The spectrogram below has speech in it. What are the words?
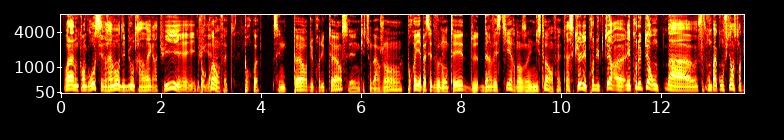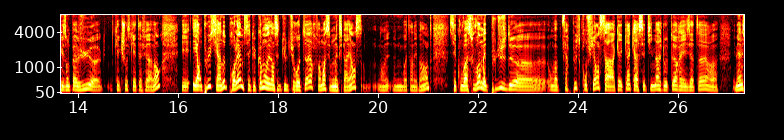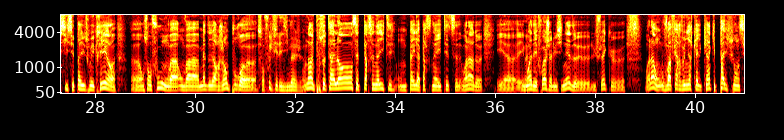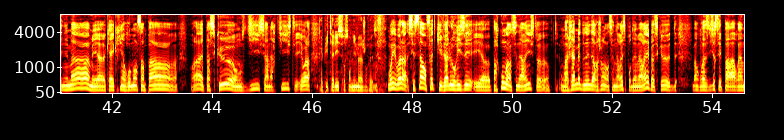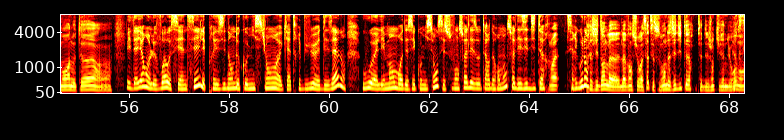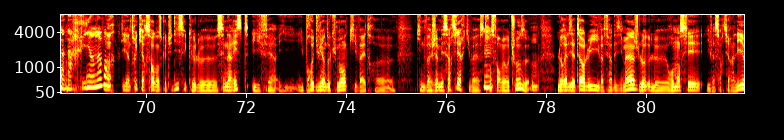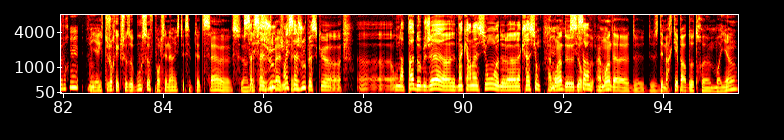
voilà, donc en gros, c'est vraiment au début on travaille gratuit. Et, et Et puis, pourquoi en fait? Pourquoi? C'est une peur du producteur C'est une question d'argent Pourquoi il n'y a pas cette volonté d'investir dans une histoire en fait? Parce que les producteurs, euh, les producteurs ont, bah, font pas confiance tant qu'ils n'ont pas vu euh, quelque chose qui a été fait avant. Et, et en plus, il y a un autre problème, c'est que comme on est dans cette culture auteur, enfin moi c'est mon expérience dans une boîte indépendante, c'est qu'on va souvent mettre plus de, euh, on va faire plus confiance à quelqu'un qui a cette image d'auteur réalisateur. euh, et même s'il sait pas du tout écrire, on s'en fout, on va, on va mettre de l'argent pour. On s'en fout, il fait des images. non, mais pour ce talent, cette personnalité. On me paye la personnalité de cette, voilà. De, et euh, et Ouais. moi, des fois, j'hallucinais du fait que, voilà, on va faire venir quelqu'un qui est pas du tout dans le cinéma, mais euh, qui a écrit un roman sympa, euh, voilà, et parce que euh, on se dit c'est un artiste, et, voilà. Capitalise sur son image en fait. Oui, voilà, c'est ça en fait qui est valorisé. Et euh, par contre, un scénariste, euh, on va jamais donner d'argent à un scénariste pour démarrer parce que, bah, on va se dire c'est pas vraiment un auteur. euh, Et d'ailleurs, on le voit au CNC, les présidents de commissions euh, qui attribuent euh, des aides, où euh, les membres de ces commissions, c'est souvent soit des auteurs de romans, soit des éditeurs. Ouais. C'est rigolo. président de la- de l'avance sur recette, c'est souvent des éditeurs, c'est des gens qui viennent du Alors roman. ça n'a rien à voir. Il y a un truc qui ressort dans ce que tu dis, c'est que le scénariste, il, fait, il, il produit un document qui va être, euh, qui ne va jamais sortir, qui va se Mm. transformer en autre chose. Mm. Le réalisateur, lui, il va faire des images. Le, le romancier, il va sortir un livre. Mm. Enfin, il y a toujours quelque chose au bout, sauf pour le scénariste. Et c'est peut-être ça, euh, un ça, des ça joue, images, en fait. ça joue parce que euh, on n'a pas d'objet euh, d'incarnation de la, la création. À moins de, C'est de- ça. à moins de, de- de se démarquer par d'autres moyens.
